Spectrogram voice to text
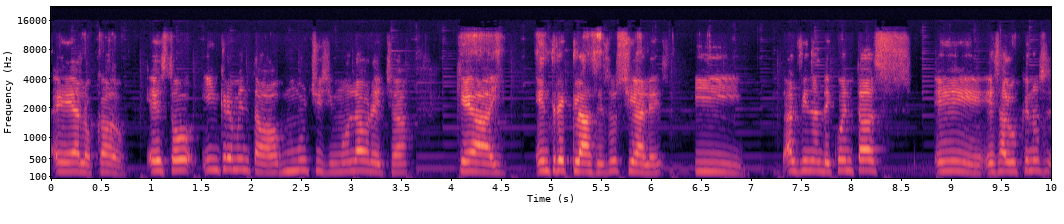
eh, alocado. Esto incrementaba muchísimo la brecha que hay entre clases sociales y al final de cuentas eh, es algo que nos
